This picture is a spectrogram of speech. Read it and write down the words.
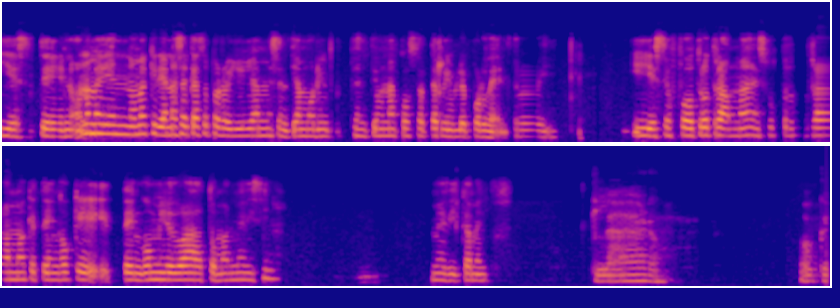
Y este, no, no me, no me querían hacer caso, pero yo ya me sentía morir, sentía una cosa terrible por dentro. Y, y ese fue otro trauma, es otro trauma que tengo, que tengo miedo a tomar medicina, medicamentos. Claro. Ok.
